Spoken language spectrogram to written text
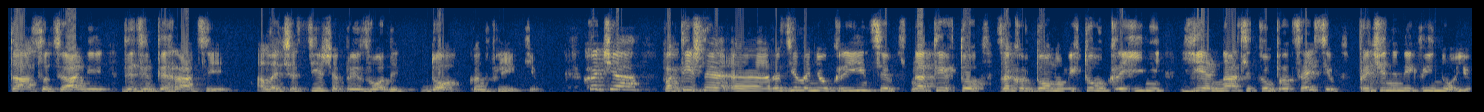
та соціальної дезінтеграції, але частіше призводить до конфліктів. Хоча фактичне е, розділення українців на тих, хто за кордоном і хто в Україні є наслідком процесів, причинених війною,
